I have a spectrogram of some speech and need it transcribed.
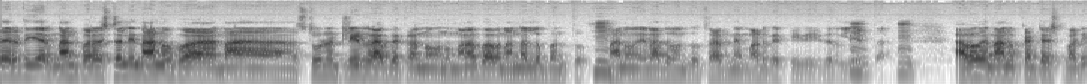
ಥರ್ಡ್ ಇಯರ್ ನಾನು ಬರೋಷ್ಟಲ್ಲಿ ನಾನು ಒಬ್ಬ ನಾ ಸ್ಟೂಡೆಂಟ್ ಲೀಡರ್ ಆಗಬೇಕು ಅನ್ನೋ ಒಂದು ಮನೋಭಾವ ನನ್ನಲ್ಲೂ ಬಂತು. ನಾನು ಏನಾದರೂ ಒಂದು ಸಾಧನೆ ಮಾಡಬೇಕು ಇದರಲ್ಲಿ ಅಂತ. ಅವಾಗ ನಾನು ಕಂಟೆಸ್ಟ್ ಮಾಡಿ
